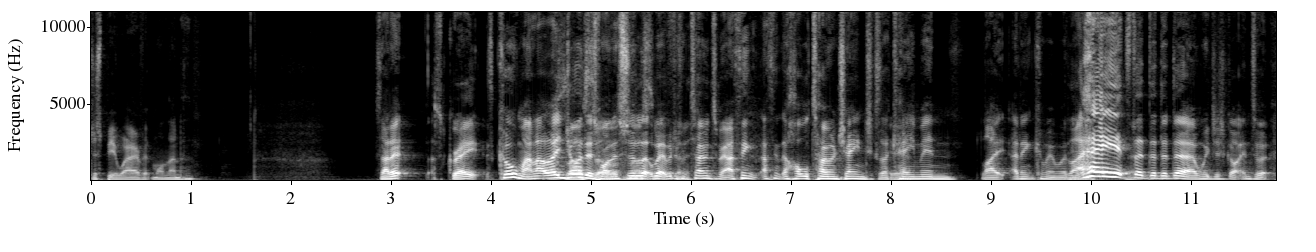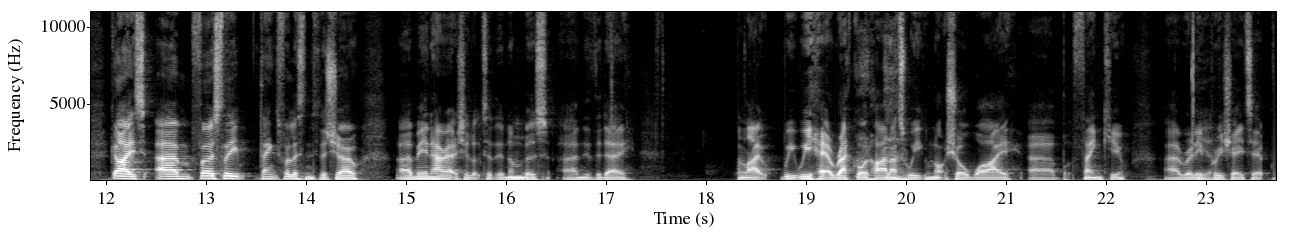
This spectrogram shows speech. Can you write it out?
just be aware of it more than anything. Is that it? that's great It's cool, man. I, I enjoyed nice this one. This was a little bit of a different tone to me. I think I think the whole tone changed because I Yeah. came in like I didn't come in with like. "Hey, it's Yeah. da da da da," and we just got into it. Guys, um, firstly, thanks for listening to the show. Uh, me and Harry actually looked at the numbers um, the other day, and like we we hit a record high last week. I'm not sure why, uh, but thank you. I really Yeah. appreciate it.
